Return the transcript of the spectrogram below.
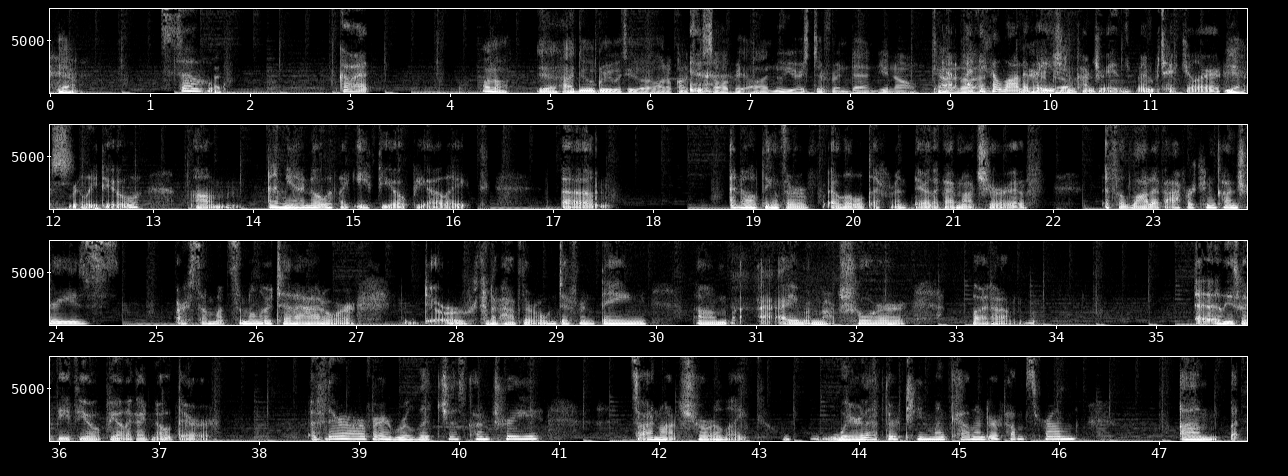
Yeah. So, go ahead. Oh no, yeah, I do agree with you. A lot of countries yeah. celebrate uh, New Year's different than you know Canada. Yeah, I think a lot America. of Asian countries, in particular, yes, really do. Um, and I mean, I know with like Ethiopia, like um, I know things are a little different there. Like I'm not sure if if a lot of African countries are somewhat similar to that, or or kind of have their own different thing. Um, I, am not sure, but um, at least with Ethiopia, like I know they're if they are a very religious country, so I'm not sure like where that 13 month calendar comes from. Um, but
